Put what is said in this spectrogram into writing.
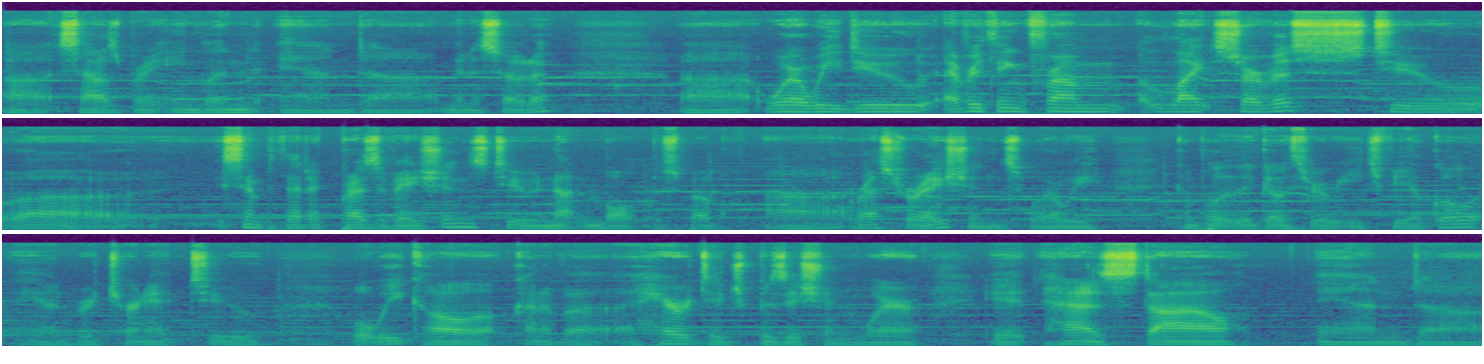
uh, Salisbury, England, and uh, Minnesota, uh, where we do everything from light service to uh, sympathetic preservations to nut and bolt bespoke uh, restorations, where we completely go through each vehicle and return it to what we call kind of a, a heritage position, where it has style and uh,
